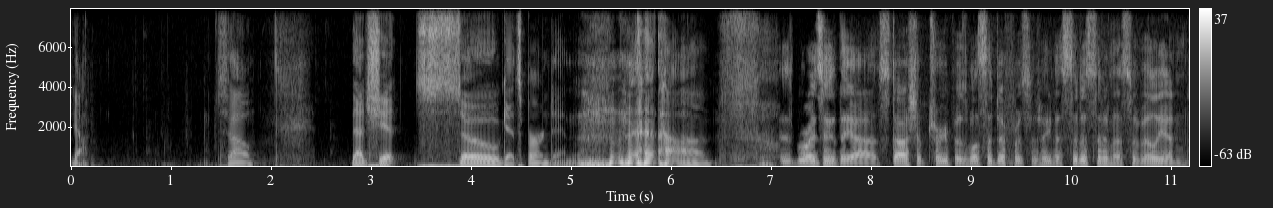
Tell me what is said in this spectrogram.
Yeah. So that shit so gets burned in. um, It reminds me of the uh, Starship Troopers. What's the difference between a citizen and a civilian?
